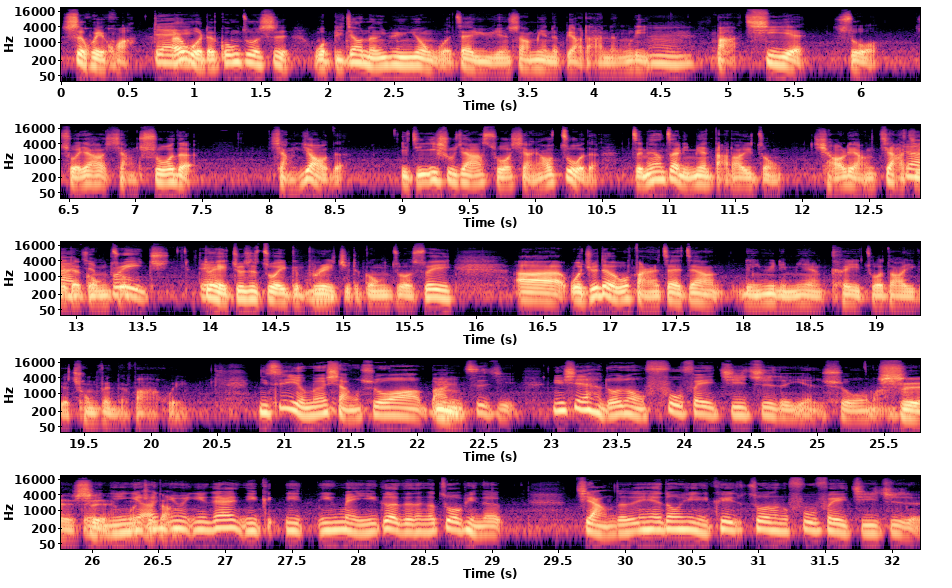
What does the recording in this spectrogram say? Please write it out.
社会化。而我的工作是我比较能运用我在语言上面的表达能力，嗯、把企业所所要想说的、想要的，以及艺术家所想要做的，怎么样在里面达到一种桥梁嫁接的工作。对，对，就是做一个 bridge 的工作。嗯、所以，呃，我觉得我反而在这样领域里面可以做到一个充分的发挥。你自己有没有想说，把你自己，嗯、因为现在很多那种付费机制的演说嘛，是是，你要因为应该你你你每一个的那个作品的讲的那些东西，你可以做那个付费机制的。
